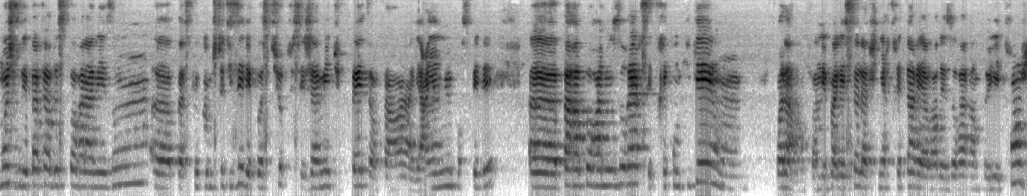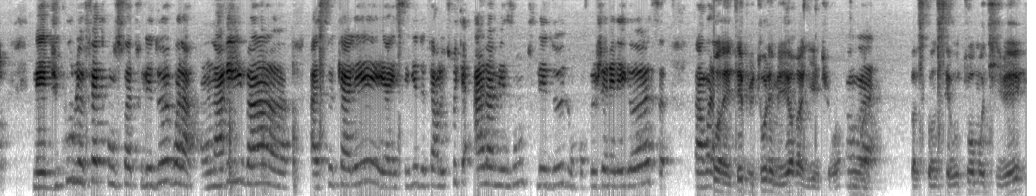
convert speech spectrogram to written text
Moi, je voulais pas faire de sport à la maison euh, parce que, comme je te disais, les postures, tu sais jamais, tu te pètes. Enfin, il n'y a rien de mieux pour se péter. Euh, par rapport à nos horaires, c'est très compliqué. On, voilà, on n'est pas les seuls à finir très tard et avoir des horaires un peu étranges. Mais du coup, le fait qu'on soit tous les deux, voilà, on arrive à, se caler et à essayer de faire le truc à la maison tous les deux. Donc on peut gérer les gosses. On a été plutôt les meilleurs alliés, tu vois. Ouais. Parce qu'on s'est auto-motivé.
